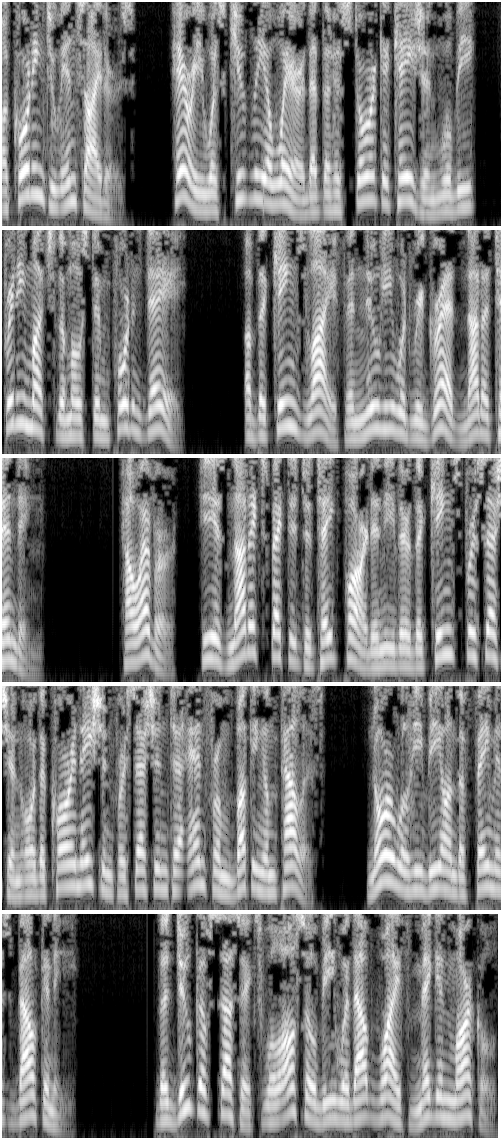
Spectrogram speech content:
According to insiders, Harry was cutely aware that the historic occasion will be, pretty much the most important day, of the king's life and knew he would regret not attending. However, he is not expected to take part in either the king's procession or the coronation procession to and from Buckingham Palace, nor will he be on the famous balcony. The Duke of Sussex will also be without wife Meghan Markle,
